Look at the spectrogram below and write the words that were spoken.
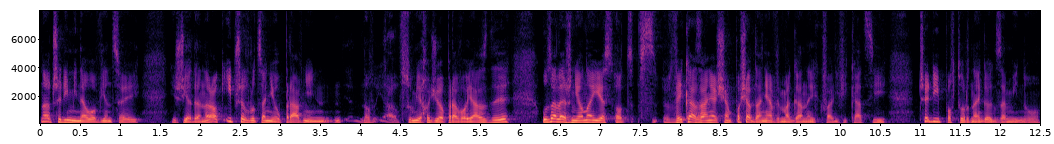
no, czyli minęło więcej niż jeden rok i przywrócenie uprawnień, no, w sumie chodzi o prawo jazdy, uzależnione jest od wykazania się posiadania wymaganych kwalifikacji, czyli powtórnego egzaminu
